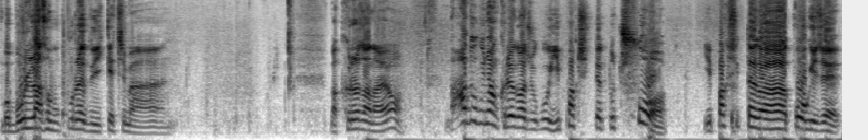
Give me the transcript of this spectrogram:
뭐 몰라서 못 부르도 있겠지만 막 그러잖아요. 나도 그냥 그래가지고 입학식 때 또 추워. 입학식 때가 꼭 이제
